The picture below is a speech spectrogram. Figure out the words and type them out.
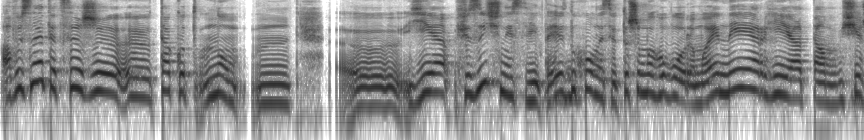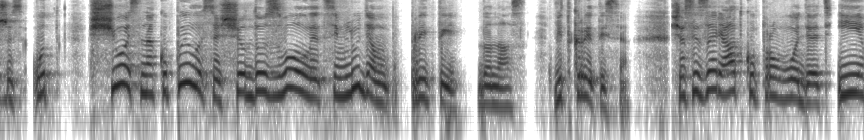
А ви знаєте, це ж е, так, от ну е, є фізичний світ, а є духовний світ. То, що ми говоримо, енергія, там ще щось. От щось накопилося, що дозволить цим людям прийти до нас, відкритися. Зараз і зарядку проводять. І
